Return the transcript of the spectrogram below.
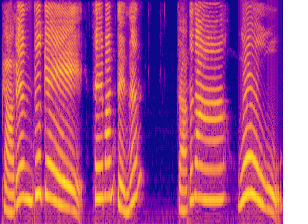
별은 2개! 세 번째는, 짜자잔! 오!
